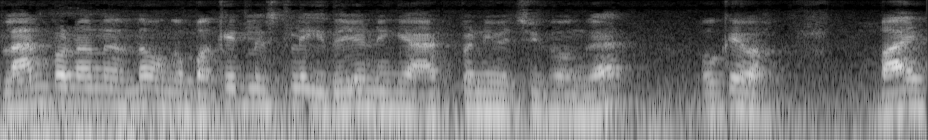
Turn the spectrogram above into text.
பிளான் பண்ணணும்னு இருந்தால் உங்கள் பக்கெட் லிஸ்ட்டில் இதையும் நீங்கள் ஆட் பண்ணி வச்சுக்கோங்க. ஓகேவா பாய்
